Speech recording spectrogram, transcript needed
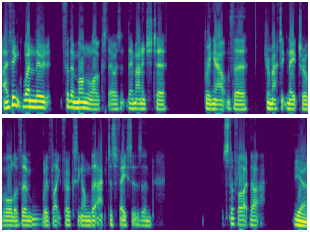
I think when they for the monologues there was they managed to bring out the dramatic nature of all of them with like focusing on the actors' faces and stuff like that, yeah.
